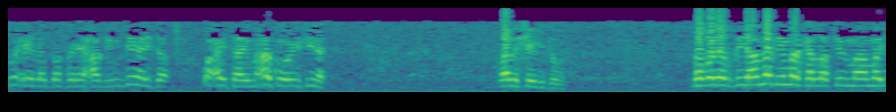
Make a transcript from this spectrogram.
wixii la dafiray xaqiijinaysa waxay tahay maxaa ku ogeysiinaya waa la sheegi doonaa dabadeed qiyaamadii marka la tilmaamay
